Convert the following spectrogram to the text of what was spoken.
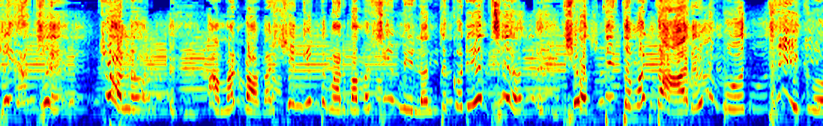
ঠিক আছে, চলো। আমার বাবার সঙ্গে তোমার বাবার সঙ্গে মিলন তো করিয়েছ। সত্যি তোমার দারুণ বুদ্ধি গো।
